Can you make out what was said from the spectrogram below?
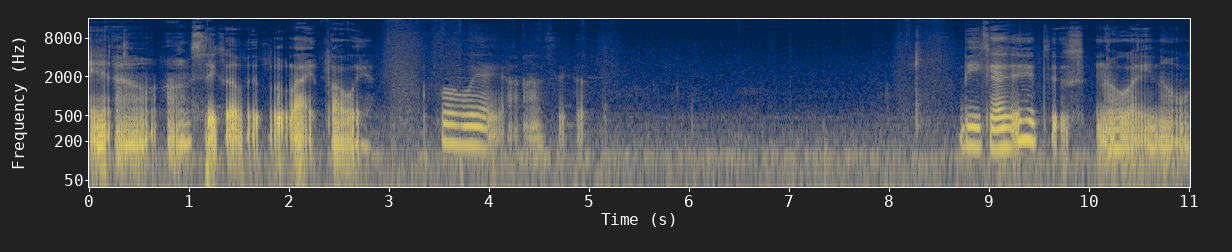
And I'm, I'm sick of it. Like, for real. For real, I'm sick of it. Because it's just no way, no more.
